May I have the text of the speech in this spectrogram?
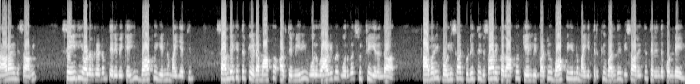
நாராயணசாமி செய்தியாளர்களிடம் தெரிவிக்கையில் வாக்கு எண்ணும் மையத்தில் சந்தேகத்திற்கு இடமாக அத்துமீறி ஒரு வாலிபர் ஒருவர் சுற்றியிருந்தார். அவரை போலீசார் பிடித்து விசாரிப்பதாக கேள்விப்பட்டு வாக்கு எண்ணும் மையத்திற்கு வந்து விசாரித்து தெரிந்து கொண்டேன்.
